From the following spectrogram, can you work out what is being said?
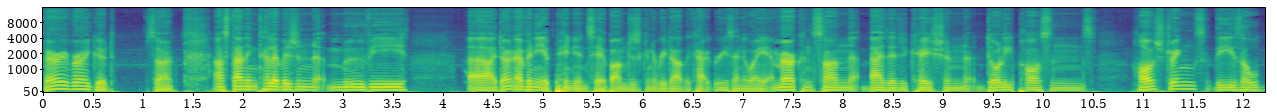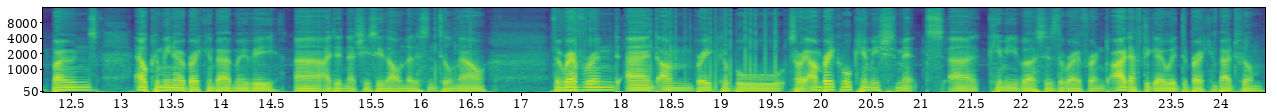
very, very good. So, outstanding television movie. Uh, I don't have any opinions here, but I'm just going to read out the categories anyway. American Son, Bad Education, Dolly Parton's, Heartstrings, These Old Bones, El Camino, Breaking Bad movie. Uh, I didn't actually see that on the list until now. The Reverend and Unbreakable, sorry, Unbreakable Kimmy Schmidt, uh, Kimmy versus The Reverend. I'd have to go with the Breaking Bad film,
